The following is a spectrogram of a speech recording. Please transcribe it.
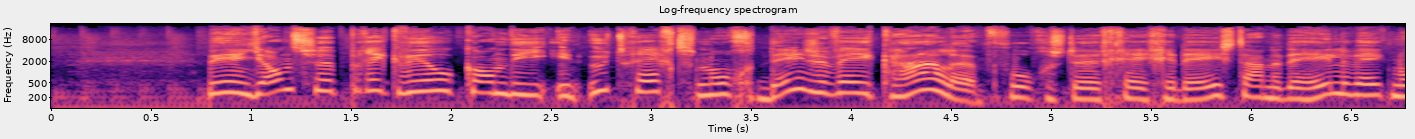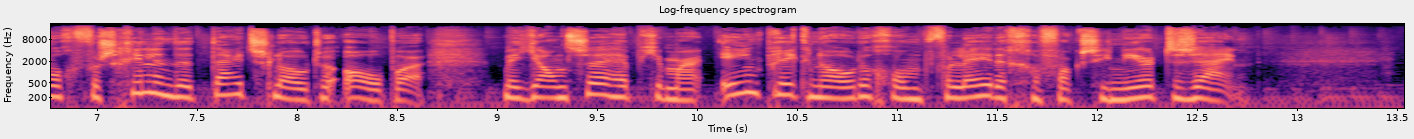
Wie een Jansen prik wil, kan die in Utrecht nog deze week halen. Volgens de GGD staan er de hele week nog verschillende tijdsloten open. Met Jansen heb je maar één prik nodig om volledig gevaccineerd te zijn.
